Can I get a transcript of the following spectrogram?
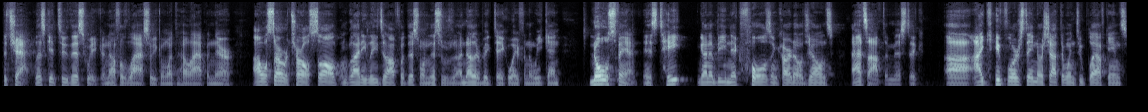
the chat. Let's get to this week. Enough of last week and what the hell happened there. I will start with Charles Saul. I'm glad he leads off with this one. This was another big takeaway from the weekend. Noles fan, is Tate going to be Nick Foles and Cardale Jones? That's optimistic. Uh, I gave Florida State no shot to win two playoff games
